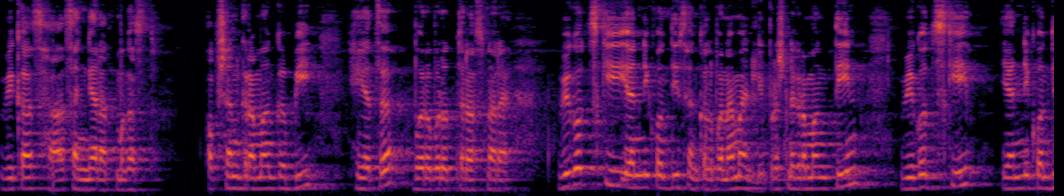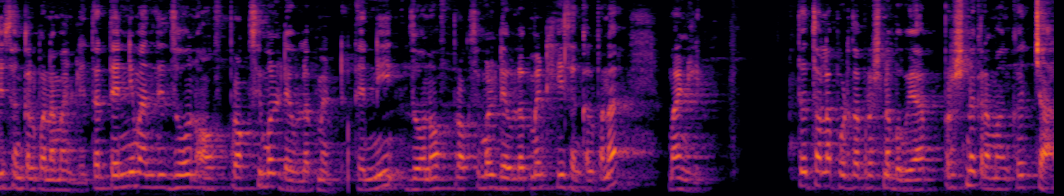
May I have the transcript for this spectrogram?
विकास हा संज्ञानात्मक असतो. ऑप्शन क्रमांक बी हे याचं बरोबर उत्तर असणार आहे. विगोत्स्की यांनी कोणती संकल्पना मांडली? प्रश्न क्रमांक तीन. विगोत्स्की यांनी कोणती संकल्पना मांडली? तर त्यांनी मांडली झोन ऑफ प्रॉक्सिमल डेव्हलपमेंट. त्यांनी झोन ऑफ प्रॉक्सिमल डेव्हलपमेंट ही संकल्पना मांडली. तर चला पुढचा प्रश्न बघूया. प्रश्न क्रमांक चार.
